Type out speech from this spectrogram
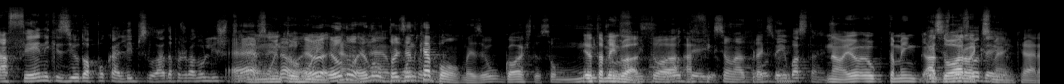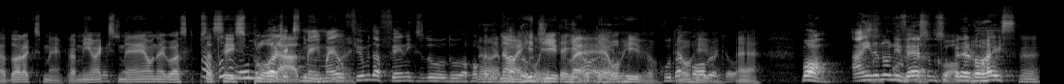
a Fênix e o do Apocalipse lá dá pra jogar no lixo. É sem- muito não, ruim, Eu, eu cara. não, eu não É tô dizendo que é ruim. bom, mas eu gosto, eu sou muito, também gosto. muito Eu odeio. aficionado por Eu X-Men. Odeio bastante. Não, eu, eu também Esses adoro eu X-Men, cara. Adoro X-Men. Pra mim, o X-Men é um negócio que Não, precisa todo ser explorado. de X-Men, mas o mais. filme da Fênix do, do Apocalipse Não, é é ridículo, é, é horrível. O cu da é cobra horrível. aquilo lá. É. Bom, ainda no universo dos super-heróis, É.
